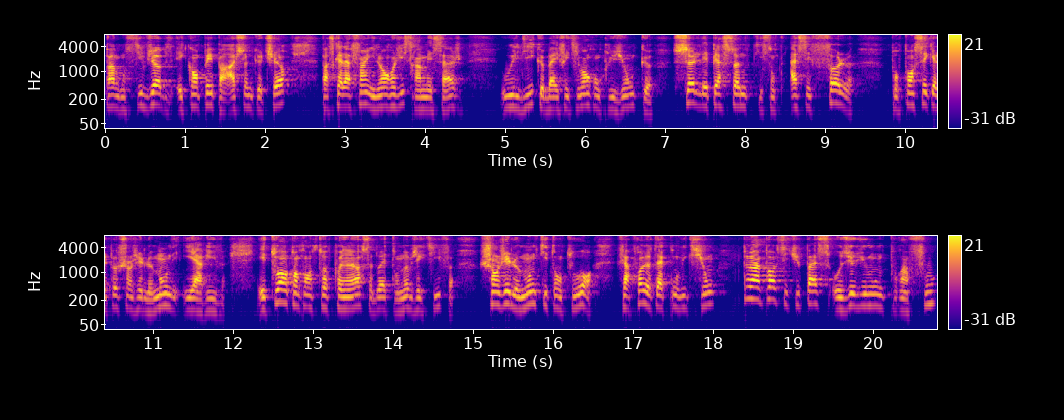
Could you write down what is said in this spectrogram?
pardon, Steve Jobs est campé par Ashton Kutcher, parce qu'à la fin, il enregistre un message où il dit que, bah, effectivement, en conclusion, que seules les personnes qui sont assez folles pour penser qu'elles peuvent changer le monde y arrivent. Et toi, en tant qu'entrepreneur, ça doit être ton objectif, changer le monde qui t'entoure, faire preuve de ta conviction, peu importe si tu passes aux yeux du monde pour un fou,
